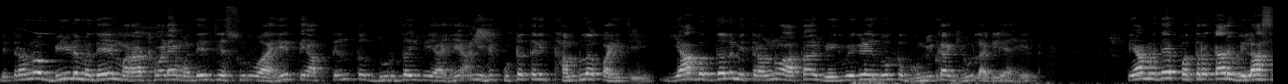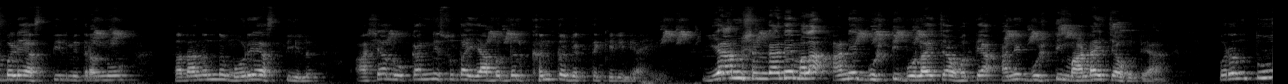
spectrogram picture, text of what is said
मित्रांनो बीडमध्ये मराठवाड्यामध्ये जे सुरू आहे ते अत्यंत दुर्दैवी आहे आणि हे कुठंतरी थांबलं पाहिजे. याबद्दल मित्रांनो आता वेगवेगळे लोक भूमिका घेऊ लागले आहेत. त्यामध्ये पत्रकार विलास बडे असतील मित्रांनो सदानंद मोरे असतील अशा लोकांनी सुद्धा याबद्दल खंत व्यक्त केलेली आहे. या अनुषंगाने मला अनेक गोष्टी बोलायच्या होत्या अनेक गोष्टी मांडायच्या होत्या. परंतु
